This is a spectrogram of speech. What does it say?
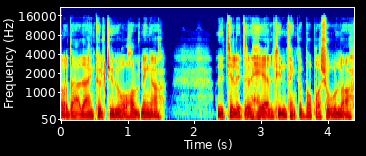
og det, det er en kultur og holdninger. Og I tillegg til det hele tiden tenke på operasjoner,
